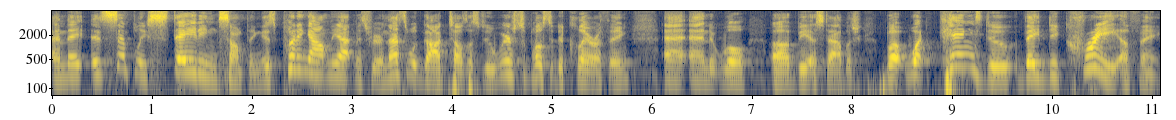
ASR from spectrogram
and they, it's simply stating something, it's putting out in the atmosphere, and that's what God tells us to do. We're supposed to declare a thing, and, and it will uh, be established. But what kings do, they decree a thing.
